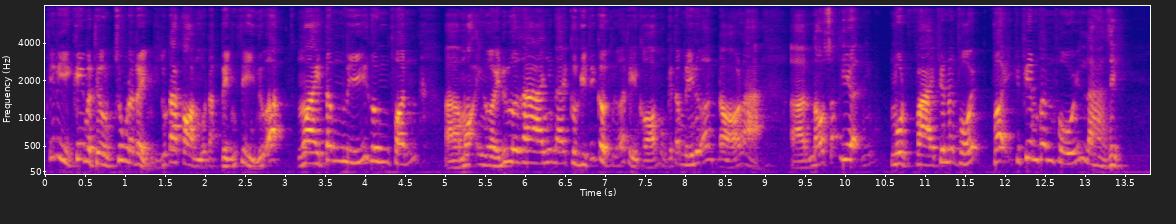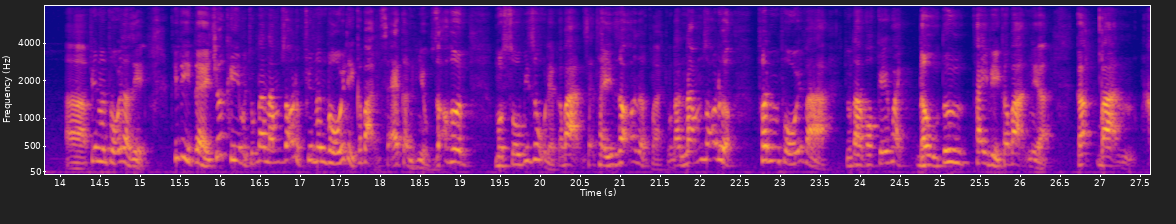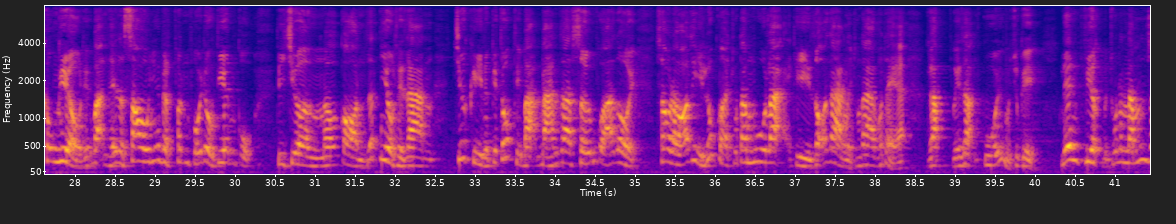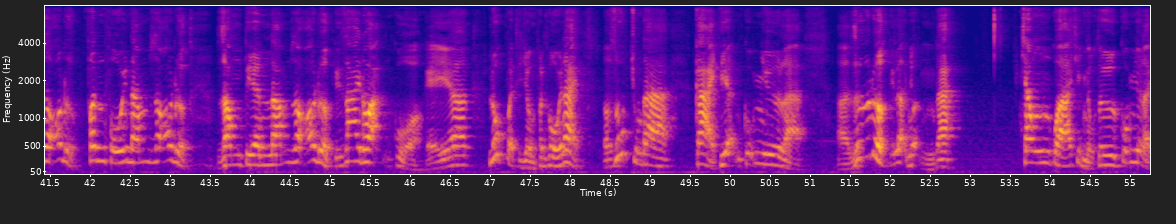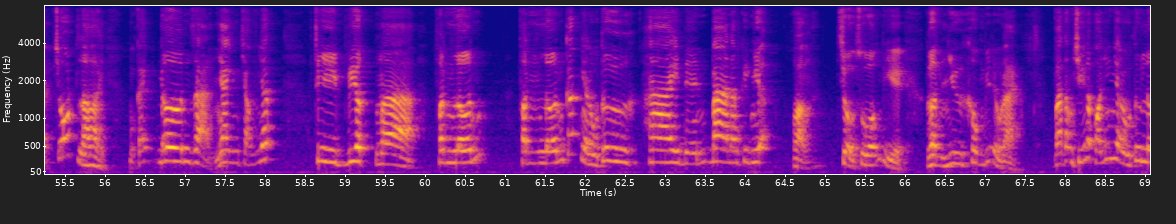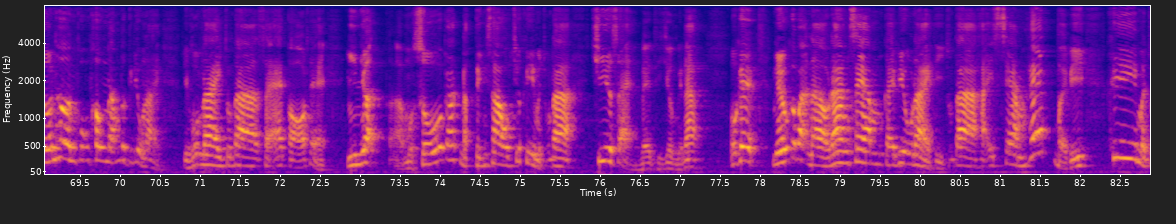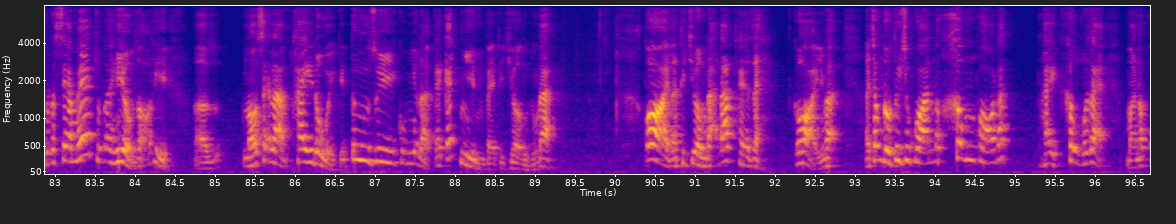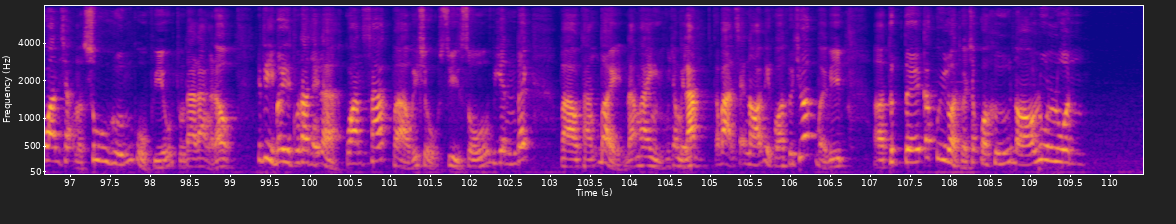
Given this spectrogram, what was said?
thế thì khi mà thường chung là đỉnh thì chúng ta còn một đặc tính gì nữa? Ngoài tâm lý hưng phấn à, mọi người đưa ra những cái cực kỳ tích cực nữa thì có một cái tâm lý nữa đó là à, nó xuất hiện một vài phiên phân phối. Vậy cái phiên phân phối là gì? À, phiên phân phối là gì? Thế thì để trước khi mà chúng ta nắm rõ được phiên phân phối thì các bạn sẽ cần hiểu rõ hơn. Một số ví dụ để các bạn sẽ thấy rõ được là chúng ta nắm rõ được phân phối và chúng ta có kế hoạch đầu tư thay vì các bạn thì à, các bạn không hiểu thì các bạn thấy là sau những đợt phân phối đầu tiên của thị trường nó còn rất nhiều thời gian. Trước khi nó kết thúc thì bạn bán ra sớm quá rồi. Sau đó thì lúc mà chúng ta mua lại thì rõ ràng là chúng ta có thể gặp cái dạng cuối của chu kỳ. Nên việc mà chúng ta nắm rõ được phân phối nắm rõ được dòng tiền nắm rõ được cái giai đoạn của cái ờ, lúc mà thị trường phân phối này nó giúp chúng ta cải thiện cũng như là uh, giữ được cái lợi nhuận của chúng ta. Trong quá trình đầu tư cũng như là chốt lời một cách đơn giản nhanh chóng nhất thì việc mà phần lớn phần lớn các nhà đầu tư 2 đến 3 năm kinh nghiệm khoảng trở xuống thì gần như không biết điều này. Và thậm chí là có những nhà đầu tư lớn hơn cũng không nắm được cái điều này. Thì hôm nay chúng ta sẽ có thể nhìn nhận à, một số các đặc tính sau trước khi mà chúng ta chia sẻ về thị trường Việt Nam. Ok nếu các bạn nào đang xem cái video này thì chúng ta hãy xem hết bởi vì khi mà chúng ta xem hết chúng ta hiểu rõ thì uh, nó sẽ làm thay đổi cái tư duy cũng như là cái cách nhìn về thị trường của chúng ta. Câu hỏi là thị trường đã đắt hay rẻ? Câu hỏi như vậy. Ở trong đầu tư chứng khoán nó không có đắt hay không có rẻ mà nó quan trọng là xu hướng cổ phiếu chúng ta đang ở đâu. Thế thì bây giờ chúng ta thấy là quan sát vào cái chủ chỉ số vn index vào tháng 7 năm 2015 các bạn sẽ nói về quá khứ trước bởi vì uh, thực tế các quy luật của trong quá khứ nó luôn luôn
